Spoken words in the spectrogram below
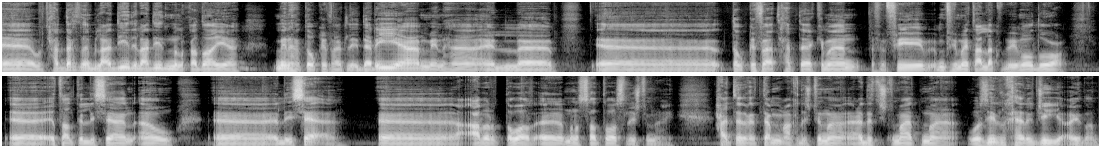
وتحدثنا بالعديد العديد من القضايا منها التوقيفات الإدارية منها توقيفات حتى كمان في فيما يتعلق بموضوع آه، إطالة اللسان أو آه، الإساءة آه، عبر منصات التواصل الاجتماعي. حتى تم عقد اجتماع عدة اجتماعات مع وزير الخارجية أيضا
